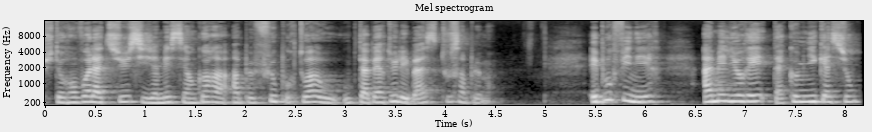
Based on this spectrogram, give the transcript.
je te renvoie là-dessus si jamais c'est encore un peu flou pour toi ou, ou que tu as perdu les bases, tout simplement. Et pour finir, améliorer ta communication,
